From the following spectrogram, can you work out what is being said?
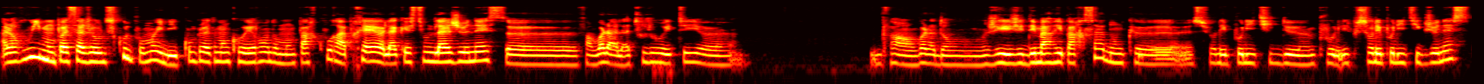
Alors oui, mon passage à old school, pour moi, il est complètement cohérent dans mon parcours. Après, euh, la question de la jeunesse, enfin voilà, elle a toujours été, enfin voilà, dans... j'ai démarré par ça, donc sur les politiques de, pour sur les politiques jeunesse.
